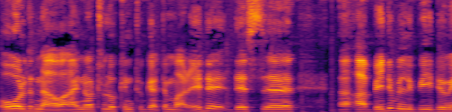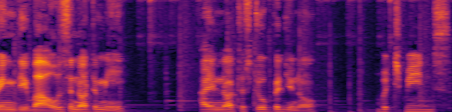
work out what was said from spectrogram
old now. I'm not looking to get married. This uh, uh, Abid will be doing the vows, not me. I'm not stupid, you know. Which means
